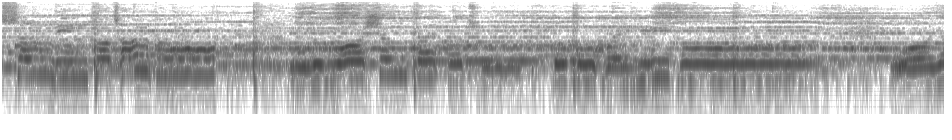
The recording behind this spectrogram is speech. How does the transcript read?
生命多长度无论我身在何处都不会迷途我要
